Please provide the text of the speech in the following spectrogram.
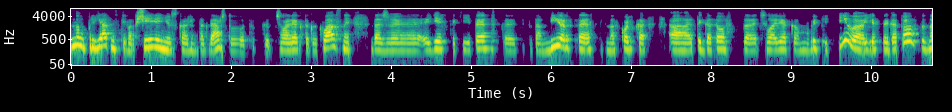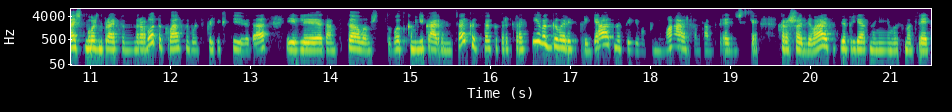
ну, приятности в общении, скажем так, да, что вот человек такой классный, даже есть такие тесты, типа там бир-тест, насколько э, ты готов с человеком выпить пиво, если готов, то значит можно брать на работу, классно будет в коллективе, да, или там в целом, что вот коммуникабельный человек, это человек, который красиво говорит, приятно, ты его понимаешь, он там периодически хорошо одевается, тебе приятно на него смотреть,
